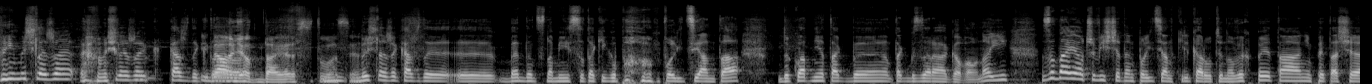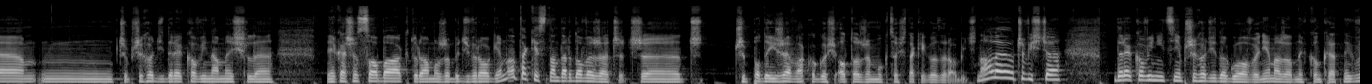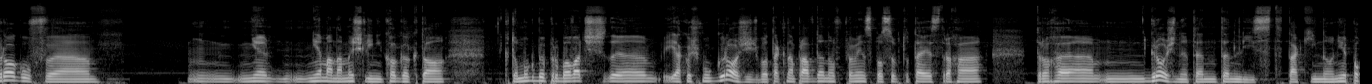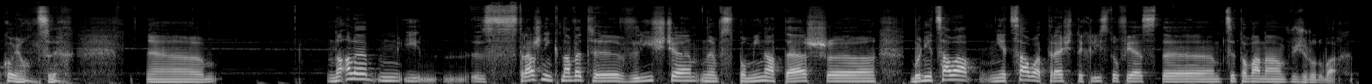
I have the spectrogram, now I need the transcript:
No i myślę, że myślę, że każdy, kto... Idealnie oddaje sytuację. Myślę, że każdy, y, będąc na miejscu takiego policjanta, dokładnie tak by, tak by zareagował. No i zadaje oczywiście ten policjant kilka rutynowych pytań, pyta się, mm, czy przychodzi Derekowi na myśl jakaś osoba, która może być wrogiem, no takie standardowe rzeczy, czy, czy, czy podejrzewa kogoś o to, że mógł coś takiego zrobić. No ale oczywiście Derekowi nic nie przychodzi do głowy, nie ma żadnych konkretnych wrogów, e, nie, nie ma na myśli nikogo, kto, kto mógłby próbować e, jakoś mu grozić, bo tak naprawdę no, w pewien sposób tutaj jest trochę, trochę mm, groźny ten, ten list, taki no niepokojący. E, no ale mm, strażnik nawet e, w liście wspomina też, e, bo nie cała, nie cała treść tych listów jest e, cytowana w źródłach.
